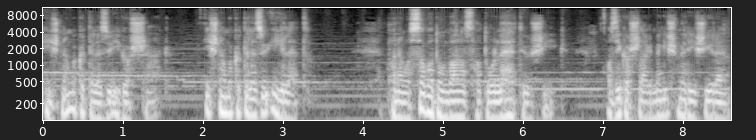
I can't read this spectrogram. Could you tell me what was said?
és nem a kötelező igazság, és nem a kötelező élet, hanem a szabadon választható lehetőség az igazság megismerésére,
